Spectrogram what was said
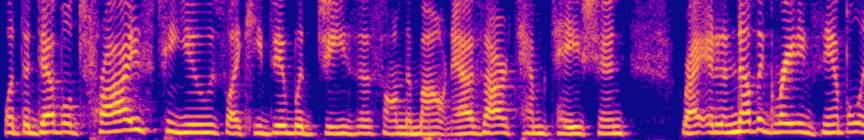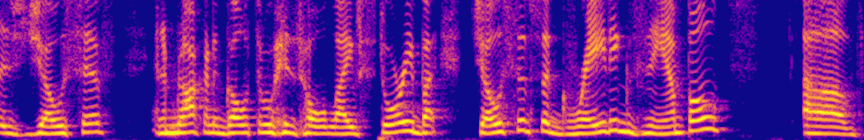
what the devil tries to use, like he did with Jesus on the mountain, as our temptation, right? And another great example is Joseph. And I'm not going to go through his whole life story, but Joseph's a great example of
